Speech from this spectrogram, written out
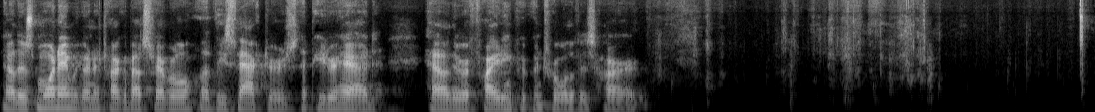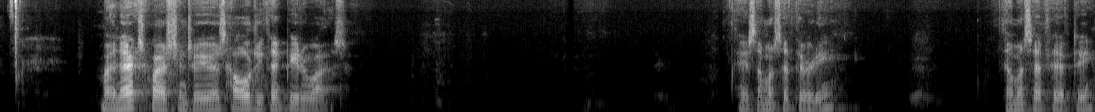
Now, this morning, we're going to talk about several of these factors that Peter had, how they were fighting for control of his heart. My next question to you is how old do you think Peter was? Okay, someone said 30. Someone said 50.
